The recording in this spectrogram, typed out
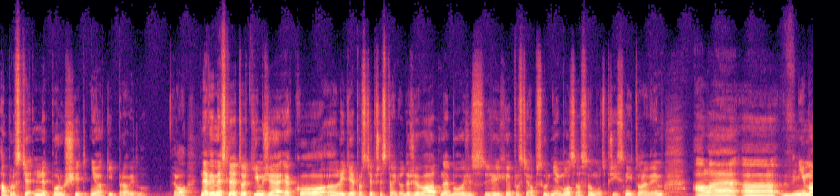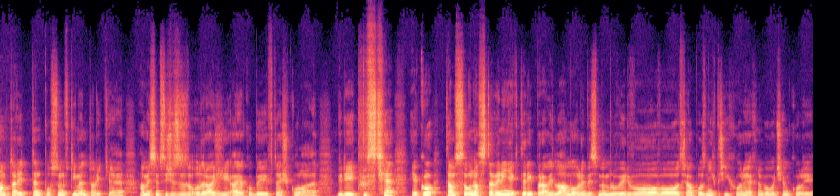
a prostě neporušit nějaký pravidlo. Jo? Nevím, jestli je to tím, že jako eh, lidi prostě přestají dodržovat, nebo že, že jich je prostě absurdně moc a jsou moc přísný, to nevím. Ale uh, vnímám tady ten posun v té mentalitě a myslím si, že se to odráží a jakoby v té škole, kdy prostě jako tam jsou nastaveny některé pravidla, mohli bychom mluvit o, o třeba pozdních příchodech nebo o čemkoliv,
